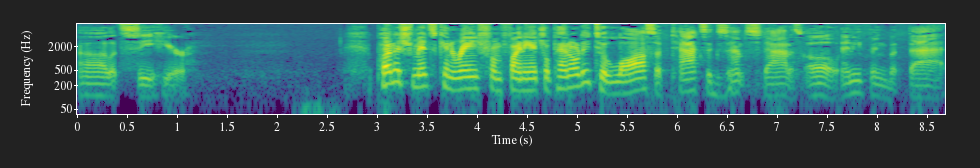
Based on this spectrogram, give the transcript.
uh, let's see here. Punishments can range from financial penalty to loss of tax exempt status. Oh, anything but that.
